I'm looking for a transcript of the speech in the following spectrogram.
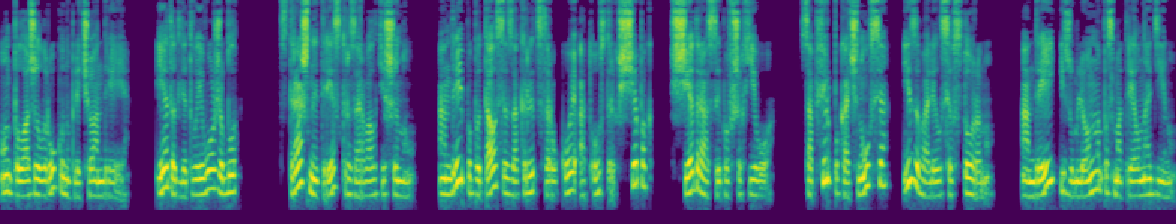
Он положил руку на плечо Андрея. И это для твоего же бл...» Страшный треск разорвал тишину. Андрей попытался закрыться рукой от острых щепок, щедро осыпавших его. Сапфир покачнулся и завалился в сторону. Андрей изумленно посмотрел на Дину.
